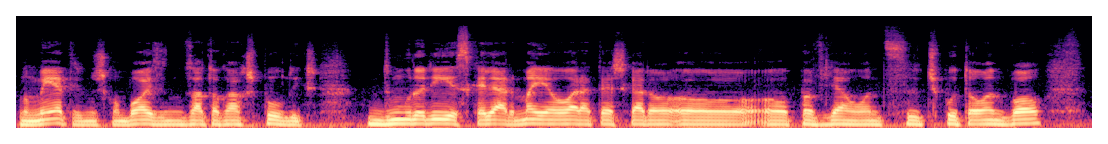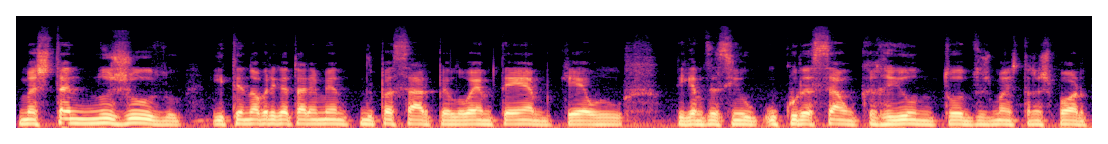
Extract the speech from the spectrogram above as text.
no metro, nos comboios e nos autocarros públicos, demoraria se calhar meia hora até chegar ao, ao, ao pavilhão onde se disputa o handball, mas estando no judo e tendo obrigatoriamente de passar pelo MTM, que é o, digamos assim, o, o, coração que reúne todos os meios de transporte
